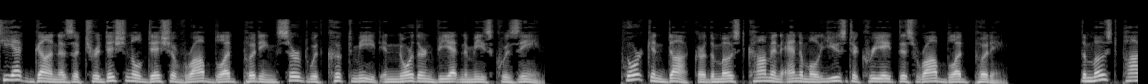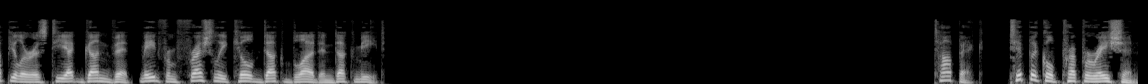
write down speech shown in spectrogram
Tiết canh is a traditional dish of raw blood pudding served with cooked meat in northern Vietnamese cuisine. Pork and duck are the most common animal used to create this raw blood pudding. The most popular is Tiết canh vịt, made from freshly killed duck blood and duck meat. Typical preparation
